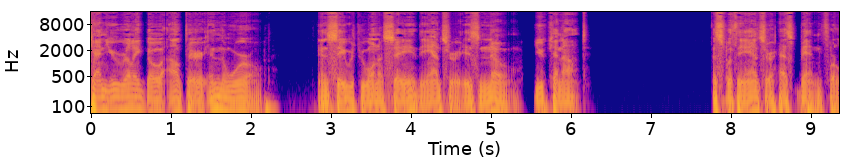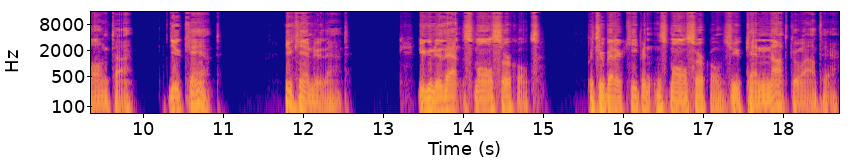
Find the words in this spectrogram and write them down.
Can you really go out there in the world and say what you want to say? The answer is no, you cannot. That's what the answer has been for a long time. You can't. You can't do that. You can do that in small circles, but you better keep it in small circles. You cannot go out there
